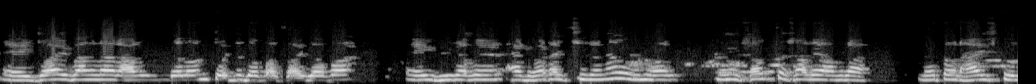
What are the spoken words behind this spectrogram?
এই জয় বাংলার আন্দোলন চোদ্দ দফা, ছয় দফা এই হিসাবে অ্যাডভার্টাইজ ছিল না। উনসত্তর সালে আমরা নতুন হাই স্কুল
